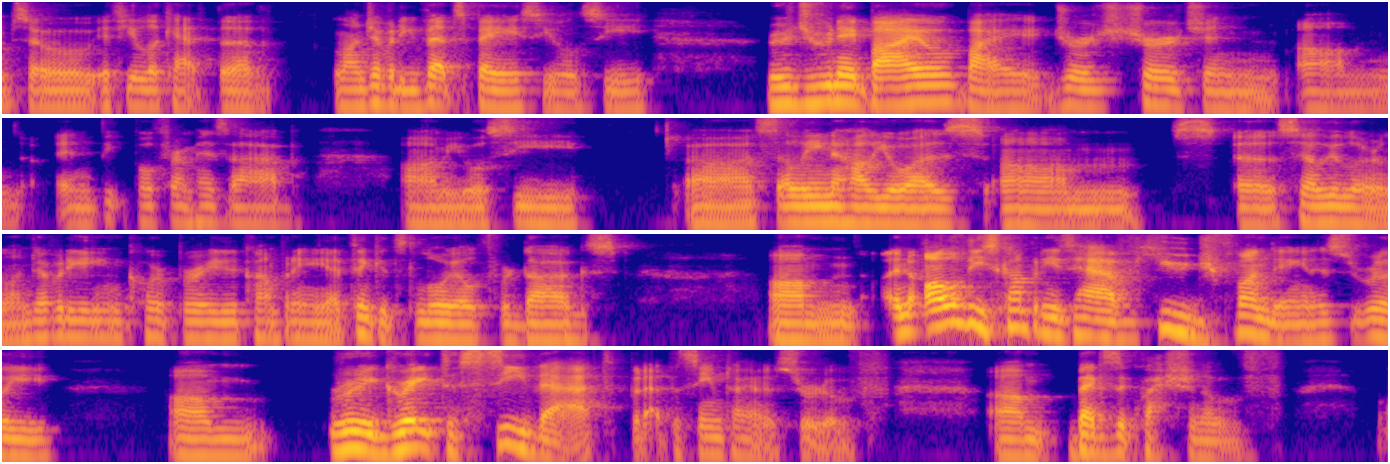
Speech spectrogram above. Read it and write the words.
So if you look at the longevity vet space, you'll see Rejuvenate Bio by George Church and um, and people from his lab. Um, you will see uh, Halioua's um, uh, Cellular Longevity Incorporated company. I think it's Loyal for Dogs. Um, and all of these companies have huge funding, and it's really, um, really great to see that. But at the same time, it sort of um, begs the question of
